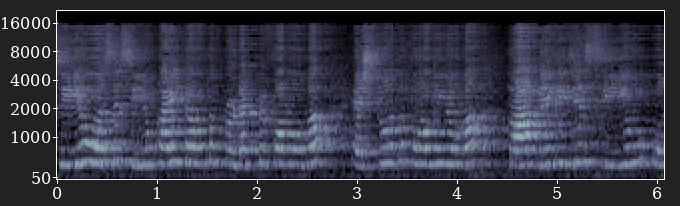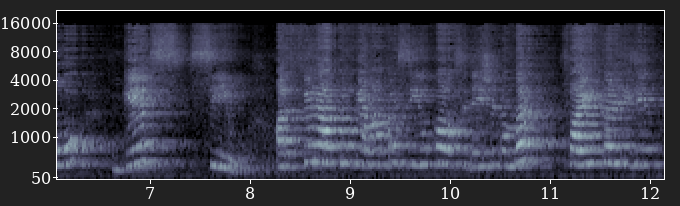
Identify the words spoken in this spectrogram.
CuO से Cu का ही टर्म तो प्रोडक्ट में फॉर्म होगा H2O तो फॉर्म ही होगा तो आप ले लीजिए CuO gives Cu और फिर आप लोग यहाँ पर Cu का ऑक्सीडेशन नंबर फाइंड कर लीजिए।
